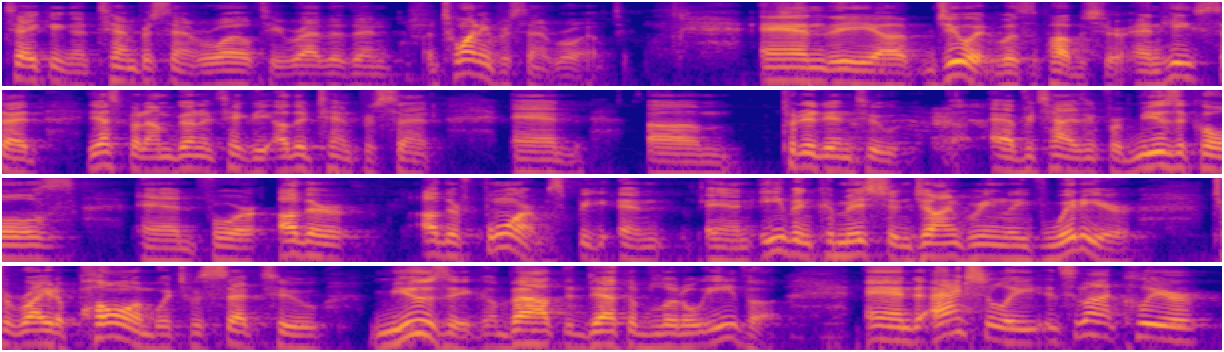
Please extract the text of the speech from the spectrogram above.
taking a 10% royalty rather than a 20% royalty. And the uh, Jewett was the publisher, and he said, "Yes, but I'm going to take the other 10% and um, put it into advertising for musicals and for other other forms, and and even commissioned John Greenleaf Whittier to write a poem which was set to music about the death of little Eva. And actually, it's not clear.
